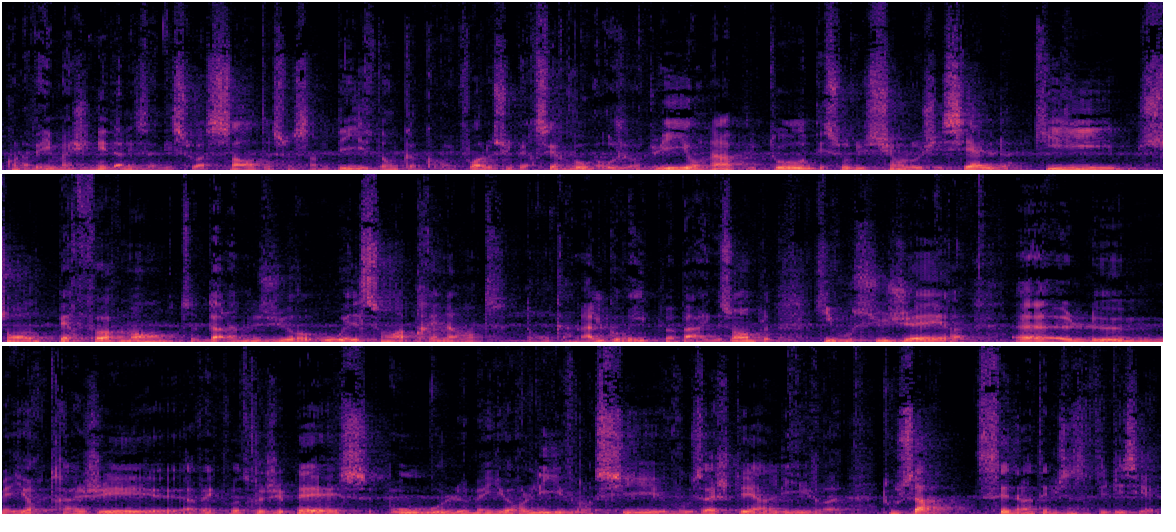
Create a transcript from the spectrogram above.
qu'on avait imaginée dans les années 60 et 70, donc encore une fois le super cerveau. Aujourd'hui, on a plutôt des solutions logicielles qui sont performantes dans la mesure où elles sont apprenantes. Donc un algorithme par exemple qui vous suggère euh, le meilleur trajet avec votre GPS ou le meilleur livre si vous achetez un livre. Tout ça, c'est de l'intelligence artificielle.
